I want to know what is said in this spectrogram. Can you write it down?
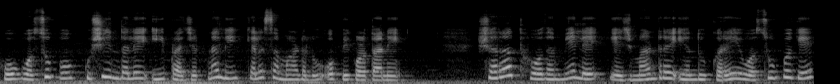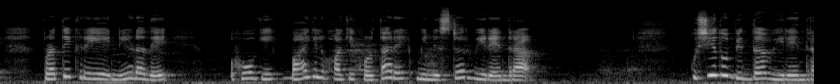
ಹೋಗುವ ಸುಬ್ಬು ಖುಷಿಯಿಂದಲೇ ಈ ಪ್ರಾಜೆಕ್ಟ್ನಲ್ಲಿ ಕೆಲಸ ಮಾಡಲು ಒಪ್ಪಿಕೊಳ್ತಾನೆ. ಶರತ್ ಹೋದ ಮೇಲೆ ಯಜಮಾನ್ರೆ ಎಂದು ಕರೆಯುವ ಸುಬ್ಬಗೆ ಪ್ರತಿಕ್ರಿಯೆ ನೀಡದೆ ಹೋಗಿ ಬಾಗಿಲು ಹಾಕಿಕೊಳ್ತಾರೆ ಮಿನಿಸ್ಟರ್ ವೀರೇಂದ್ರ. ಕುಸಿದು ಬಿದ್ದ ವೀರೇಂದ್ರ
